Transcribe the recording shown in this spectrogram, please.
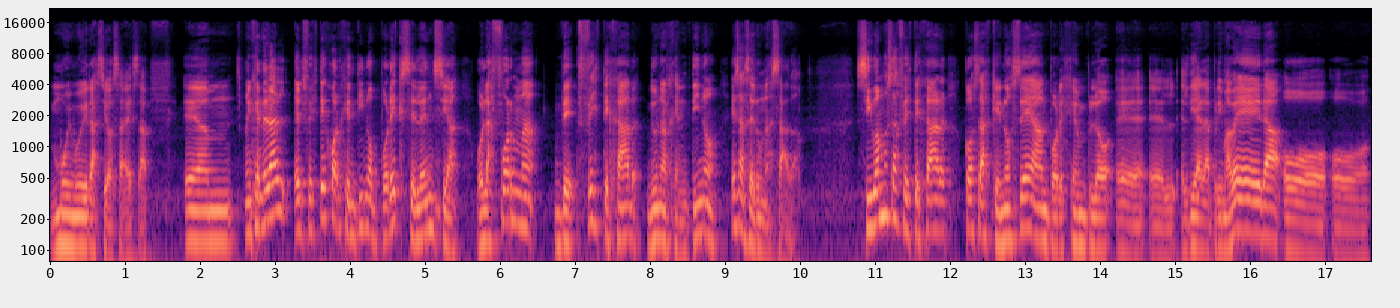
muy muy graciosa esa. Em, en general, el festejo argentino por excelencia o la forma de festejar de un argentino es hacer un asado. Si vamos a festejar cosas que no sean, por ejemplo, eh, el, Día de la Primavera o,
